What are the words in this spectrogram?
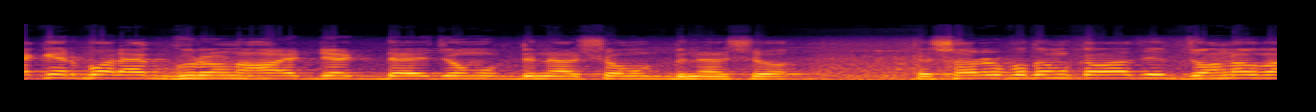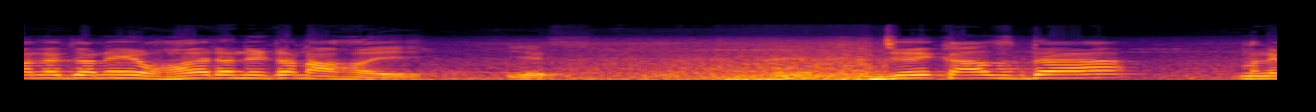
একের পর এক ঘুরানো হয় ডেট দেয় জমুক দিনে আসো, অমুক দিনে আসো। তো সর্বপ্রথম কাজ জনগণের যেন হয়রানিটা না হয়। যে কাজটা মানে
